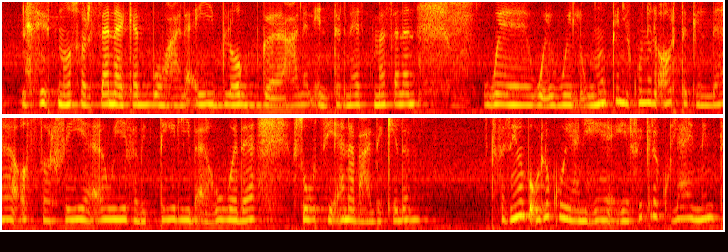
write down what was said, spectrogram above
12 سنة كاتبه على أي بلوج على الإنترنت مثلا؟ وممكن يكون الارتكل ده أثر فيا قوي فبالتالي بقى هو ده صوتي أنا بعد كده؟ فزي ما بقول لكم يعني هي هي الفكرة كلها إن أنت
